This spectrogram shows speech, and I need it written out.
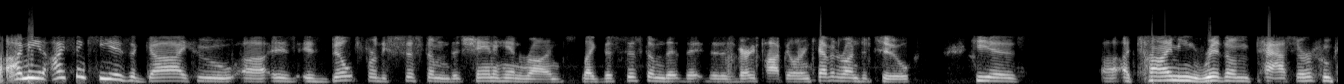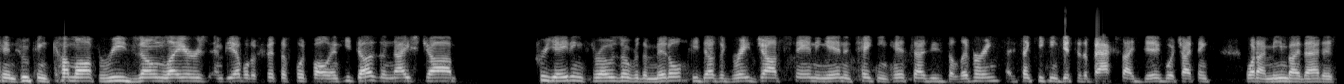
I mean, I think he is a guy who uh, is is built for the system that Shanahan runs, like the system that, that, that is very popular, and Kevin runs it too. He is uh, a timing rhythm passer who can who can come off read zone layers and be able to fit the football. And he does a nice job creating throws over the middle. He does a great job standing in and taking hits as he's delivering. I think he can get to the backside dig, which I think what I mean by that is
